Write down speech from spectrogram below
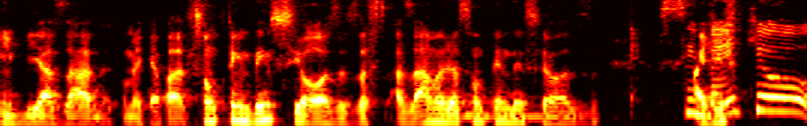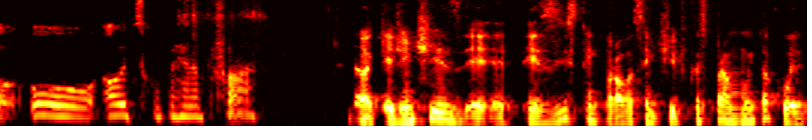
embiasadas, como é que é a palavra? São tendenciosas, as, as armas já são tendenciosas. Se A bem gente- que o. o... Oh, desculpa, Renan, por falar. Não, é que a gente existem provas científicas para muita coisa.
